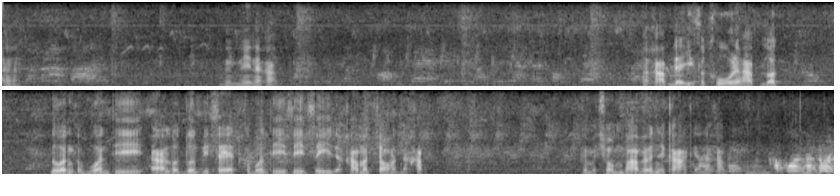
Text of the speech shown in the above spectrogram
นะแบบนี้นะครับ นะครับ เดี๋ยวอีกสักครู่นะครับรถด่วนขบวนที่อ่ารถด่วนพิเศษขบวนที่ 44 จะเข้ามาจอดนะครับ เดี๋ยวมาชมภาพบรรยากาศกันนะครับ เป็นขบวนรถด่วน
